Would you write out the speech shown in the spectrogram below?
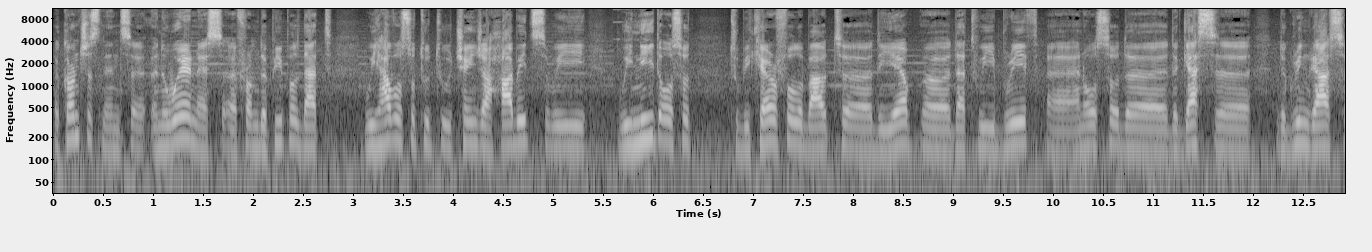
a consciousness, uh, an awareness uh, from the people that we have also to, to change our habits. We we need also to be careful about uh, the air uh, that we breathe uh, and also the the gas, uh, the green gas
